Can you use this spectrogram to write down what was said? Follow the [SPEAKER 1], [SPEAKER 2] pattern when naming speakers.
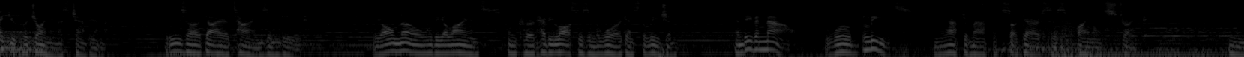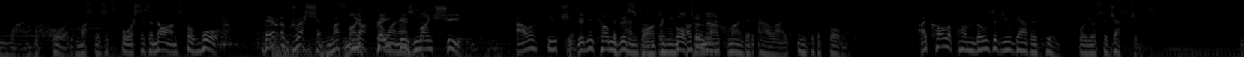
[SPEAKER 1] Thank you for joining us, champion. These are dire times indeed. We all know the Alliance incurred heavy losses in the war against the Legion. And even now, the world bleeds in the aftermath of Sargeras' final strike. Meanwhile, the Horde musters its forces and arms for war. Their aggression must
[SPEAKER 2] my
[SPEAKER 1] not go unanswered.
[SPEAKER 2] My faith is my shield.
[SPEAKER 1] Our future
[SPEAKER 2] We didn't come this
[SPEAKER 1] depends
[SPEAKER 2] far
[SPEAKER 1] on
[SPEAKER 2] to
[SPEAKER 1] bringing
[SPEAKER 2] falter
[SPEAKER 1] other like-minded allies into the fold. I call upon those of you gathered here for your suggestions.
